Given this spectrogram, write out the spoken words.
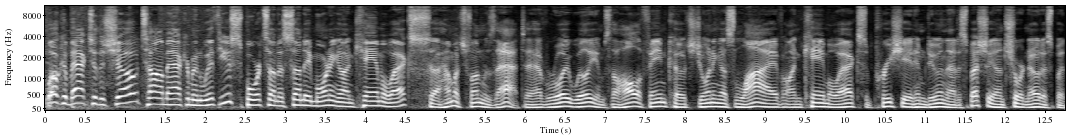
Welcome back to the show. Tom Ackerman with you. Sports on a Sunday morning on KMOX. Uh, how much fun was that to have Roy Williams, the Hall of Fame coach, joining us live on KMOX? Appreciate him doing that, especially on short notice. But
